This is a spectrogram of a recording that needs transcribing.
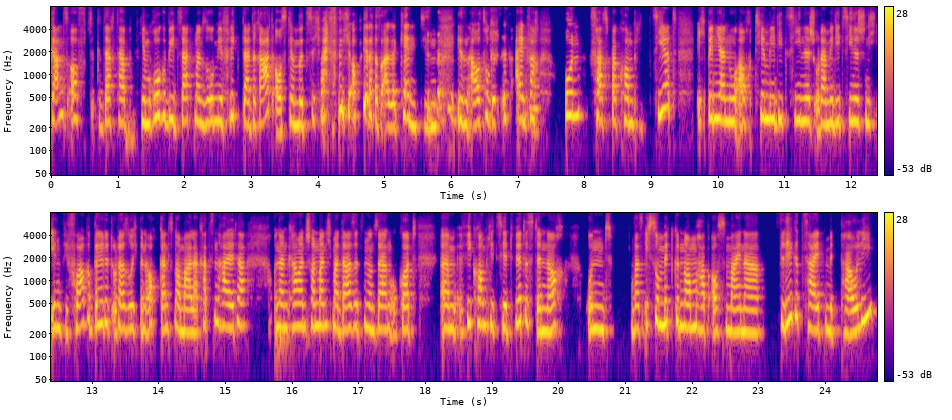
ganz oft gedacht habe, hier im Ruhrgebiet sagt man so, mir fliegt da Draht aus der Mütze. Ich weiß nicht, ob ihr das alle kennt, diesen, diesen Ausdruck. Es ist einfach unfassbar kompliziert. Ich bin ja nur auch tiermedizinisch oder medizinisch nicht irgendwie vorgebildet oder so. Ich bin auch ganz normaler Katzenhalter. Und dann kann man schon manchmal da sitzen und sagen, oh Gott, ähm, wie kompliziert wird es denn noch? Und was ich so mitgenommen habe aus meiner Pflegezeit mit Pauli,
